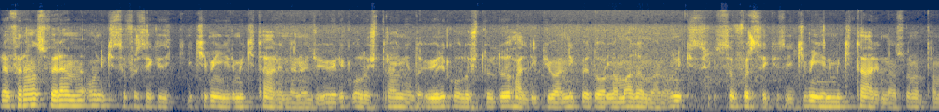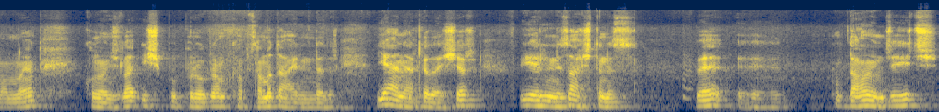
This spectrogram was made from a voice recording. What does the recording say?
Referans veren ve 12.08.2022 tarihinden önce üyelik oluşturan ya da üyelik oluşturduğu halde güvenlik ve doğrulama adımlarını 12.08.2022 tarihinden sonra tamamlayan kullanıcılar iş bu program kapsamı dahilindedir. Yani arkadaşlar üyeliğinizi açtınız ve e, daha önce hiç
